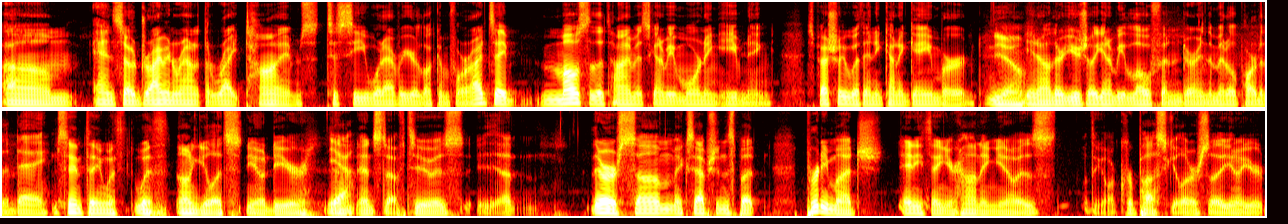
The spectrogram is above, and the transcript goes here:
Um, and so driving around at the right times to see whatever you're looking for. I'd say most of the time it's going to be morning, evening, especially with any kind of game bird. yeah. You know, they're usually going to be loafing during the middle part of the day. Same thing with with ungulates, you know, deer, Yeah. and, and stuff too. Is uh, there are some exceptions, but pretty much anything you're hunting, you know, is what they call crepuscular. So you know, your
